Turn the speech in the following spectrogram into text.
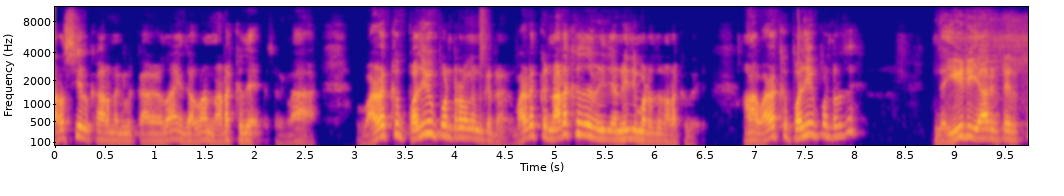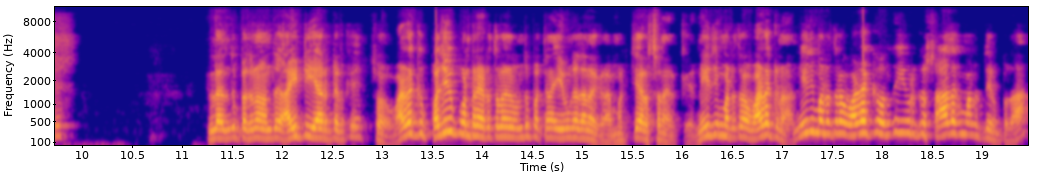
அரசியல் காரணங்களுக்காக தான் இதெல்லாம் நடக்குதே சரிங்களா? வழக்கு பதிவு பண்ணுறவங்கன்னு வழக்கு நடக்குது நீதி நீதிமன்றத்தில் நடக்குது. ஆனால் வழக்கு பதிவு பண்ணுறது இந்த இடி யார்கிட்ட இருக்குது இல்லை வந்து பார்த்தீங்கன்னா வந்து ஐடி யார்கிட்ட இருக்குது ஸோ வழக்கு பதிவு பண்ணுற இடத்துல வந்து பார்த்தீங்கன்னா இவங்க தானே இருக்கிறாங்க மத்திய அரசு தானே இருக்குது நீதிமன்றத்தில் வழக்குனா நீதிமன்றத்தில் வழக்கு வந்து இவருக்கு சாதகமான தீர்ப்பு தான்.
